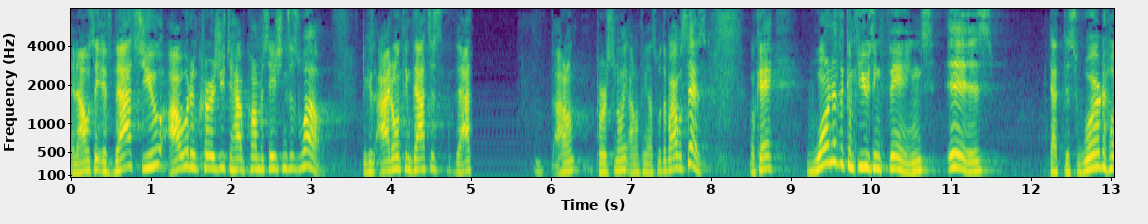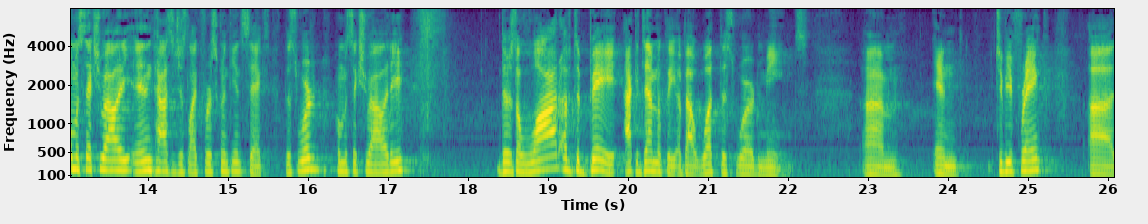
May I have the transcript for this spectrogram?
And I would say, if that's you, I would encourage you to have conversations as well because I don't think that's just, that. I don't personally. I don't think that's what the Bible says. Okay. One of the confusing things is that this word homosexuality in passages like 1 Corinthians 6, this word homosexuality, there's a lot of debate academically about what this word means. Um, and to be frank, uh,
